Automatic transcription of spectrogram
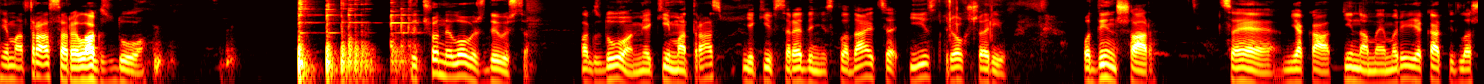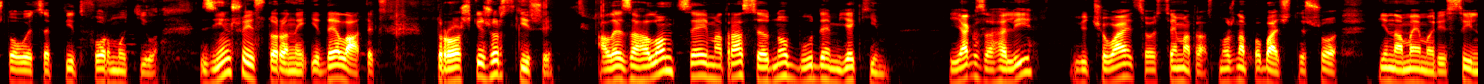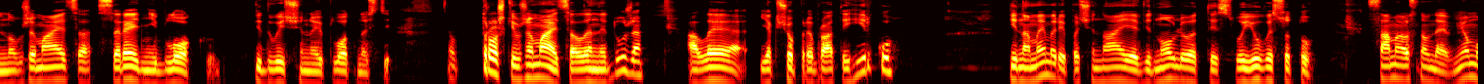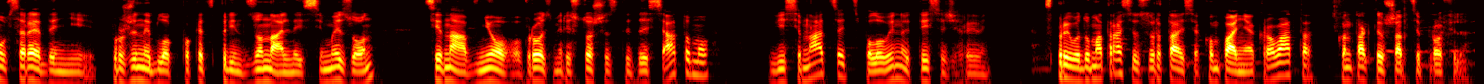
Матраса Relax Duo. Ти чого не ловиш, дивишся? Relax Duo – м'який матрас, який всередині складається із трьох шарів. Один шар це м'яка піна меморі, яка підлаштовується під форму тіла. З іншої сторони іде латекс, трошки жорсткіший. Але загалом цей матрас все одно буде м'яким. Як взагалі відчувається ось цей матрас? Можна побачити, що піна меморі сильно вжимається, середній блок підвищеної плотності ну, трошки вжимається, але не дуже. Але якщо прибрати гірку, піна меморі починає відновлювати свою висоту. Саме основне, в ньому всередині пружинний блок Pocket Sprint зональний 7 зон. Ціна в нього в розмірі 160-му 18,5 тисяч гривень. З приводу матрасів звертайся компанія Кровата, контакти в шапці профіля.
